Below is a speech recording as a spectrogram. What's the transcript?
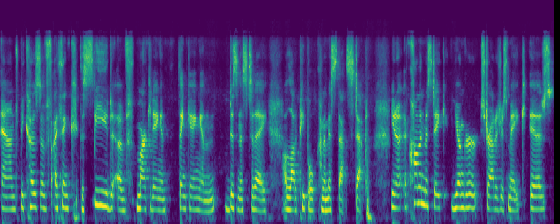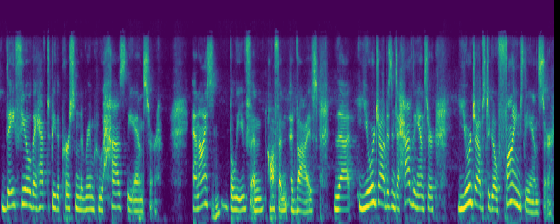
And because of, I think, the speed of marketing and thinking and business today, a lot of people kind of miss that step. You know, a common mistake younger strategists make is they feel they have to be the person in the room who has the answer. And I mm-hmm. believe and often advise that your job isn't to have the answer. Your job is to go find the answer.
